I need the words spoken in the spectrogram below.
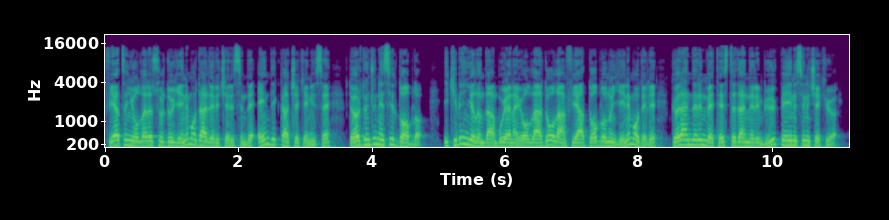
Fiat'ın yollara sürdüğü yeni modeller içerisinde en dikkat çekeni ise 4. nesil Doblo. 2000 yılından bu yana yollarda olan Fiat Doblo'nun yeni modeli görenlerin ve test edenlerin büyük beğenisini çekiyor.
